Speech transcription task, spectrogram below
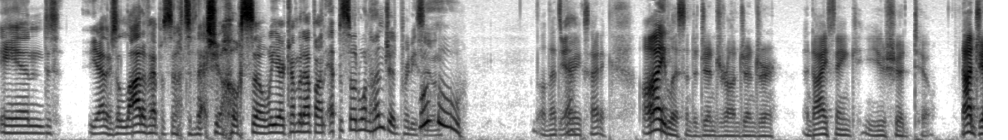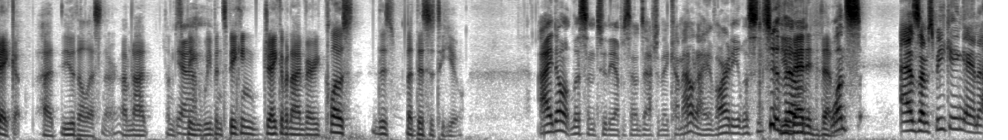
and. Yeah, there's a lot of episodes of that show, so we are coming up on episode 100 pretty soon. Oh, that's Yeah. very exciting. I listen to Ginger on Ginger, and I think you should too. Not Jacob, uh, you the listener. I'm not. I'm Yeah. speaking. We've been speaking. Jacob and I very close. This, but this is to you. I don't listen to the episodes after they come out. I have already listened to them. You've edited them. once as I'm speaking and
